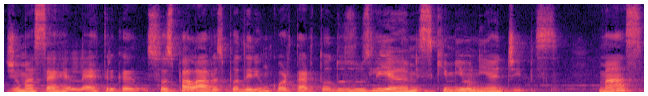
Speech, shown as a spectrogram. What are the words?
de uma serra elétrica, suas palavras poderiam cortar todos os liames que me uniam a Dibs. Mas,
